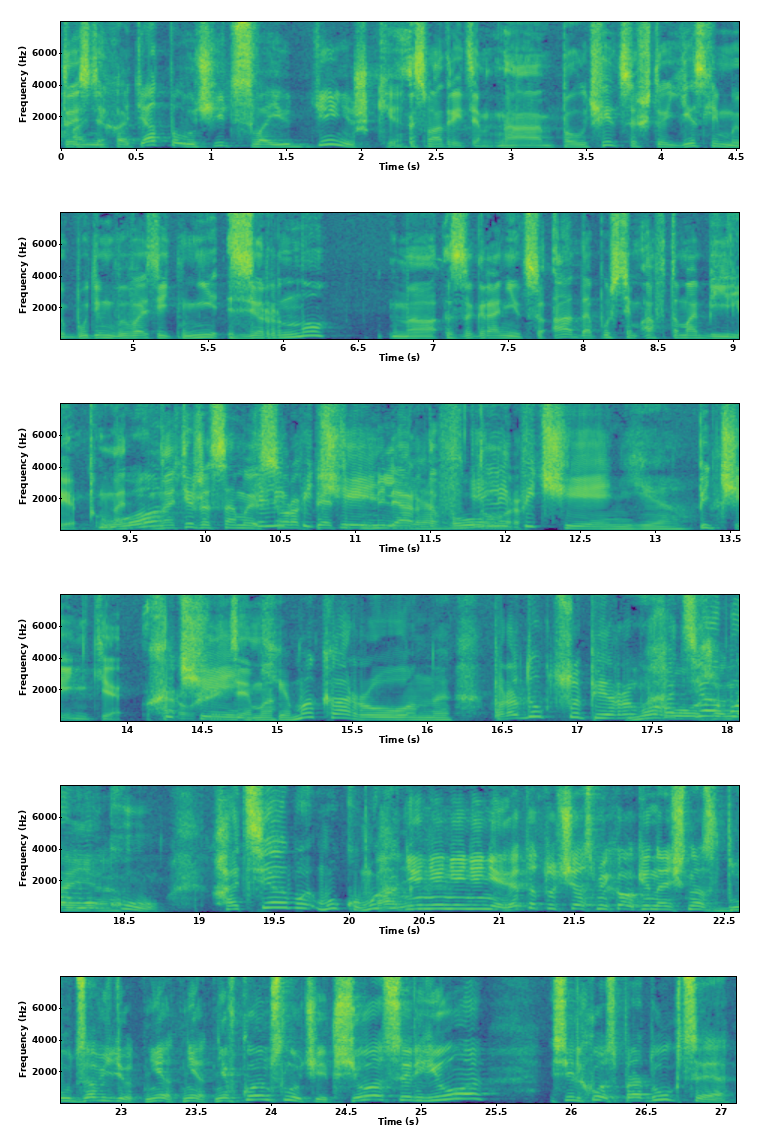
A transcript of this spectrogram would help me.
То есть- Они хотят получить свои денежки. Смотрите, а, получается, что если мы будем вывозить не зерно на, за границу, а, допустим, автомобили на, Вот. на те же самые Или 45 печенье, миллиардов Или долларов. печенье. Печеньки. Хорошая тема. Печеньки, макароны, продукцию переработки, хотя бы муку. Хотя бы муку. Мы А, же- не-не-не-не, это тут сейчас Михаил Геннадьевич нас в блуд заведет. Нет, нет, ни в коем случае. Все сырье, сельхозпродукция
